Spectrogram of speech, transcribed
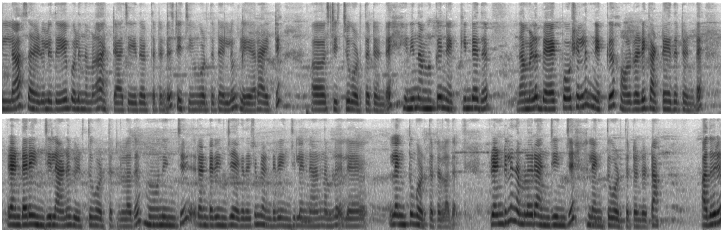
എല്ലാ സൈഡിലും ഇതേപോലെ നമ്മൾ അറ്റാച്ച് ചെയ്തെടുത്തിട്ടുണ്ട്. സ്റ്റിച്ചിങ് കൊടുത്തിട്ട് എല്ലാം ക്ലിയർ ആയിട്ട് സ്റ്റിച്ച് കൊടുത്തിട്ടുണ്ട്. ഇനി നമുക്ക് നെക്കിന്റെത് നമ്മൾ ബാക്ക് പോർഷനിൽ നെക്ക് ഓൾറെഡി കട്ട് ചെയ്തിട്ടുണ്ട്. രണ്ടര ഇഞ്ചിലാണ് വിടുത്ത് കൊടുത്തിട്ടുള്ളത്. മൂന്ന് ഇഞ്ച് രണ്ടര ഇഞ്ച് ഏകദേശം രണ്ടര ഇഞ്ചിൽ തന്നെയാണ് നമ്മൾ ലെങ്ത്തും കൊടുത്തിട്ടുള്ളത്. ഫ്രണ്ടിൽ നമ്മളൊരു അഞ്ച് ഇഞ്ച് ലെങ്ത്ത് കൊടുത്തിട്ടുണ്ട് കേട്ടോ അതൊരു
